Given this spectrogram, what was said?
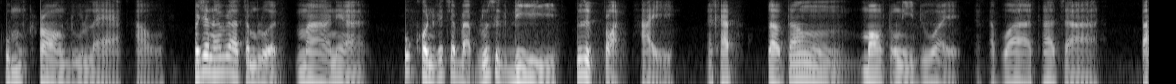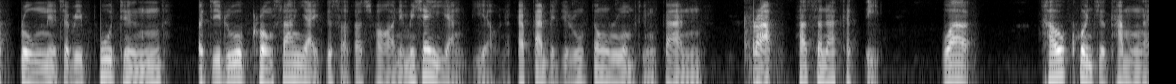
คุ้มครองดูแลเขา ราะฉะนั้นเวลาตำรวจมาเนี่ยผู้คนก็จะแบบรู้สึกดี รู้สึกปลอดภัยนะครับ เราต้องมองตรงนี้ด้วยนะครับว่าถ้าจะปรับปรุงเนี่ยจะไปพูดถึงปฏิรูปโครงสร้างใหญ่คือสตชเนี่ยไม่ใช่อย่างเดียวนะครับ การปฏิรูปต้องรวมถึงการปรับทัศนคติ ว่าเขาควรจะทำไง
